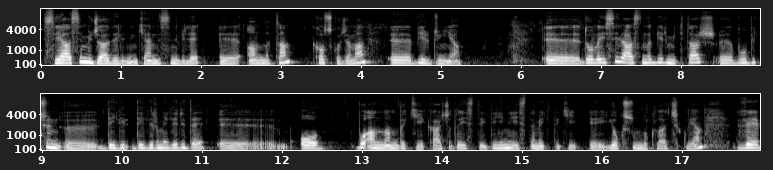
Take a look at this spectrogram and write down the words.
siyasi mücadelenin kendisini bile e, anlatan koskocaman e, bir dünya. E, dolayısıyla aslında bir miktar e, bu bütün e, delir, delirmeleri de e, o bu anlamdaki karşıda istediğini istemekteki e, yoksunlukla açıklayan ve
